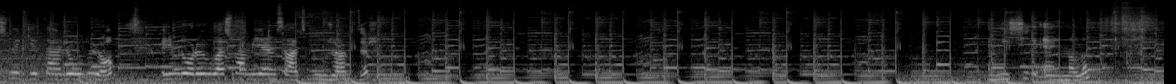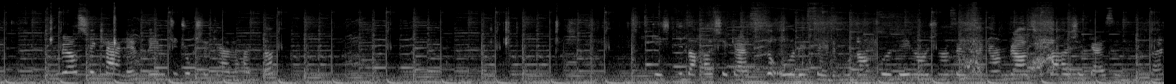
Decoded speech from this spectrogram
içmek yeterli oluyor. Benim de oraya ulaşmam bir yarım saati bulacaktır. Yeşil elmalı. Biraz şekerli. Benim için çok şekerli hatta. Keşke daha şekersiz olabilseydi. Buradan protein oruçuna sesleniyorum. Birazcık daha şekersiz lütfen.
